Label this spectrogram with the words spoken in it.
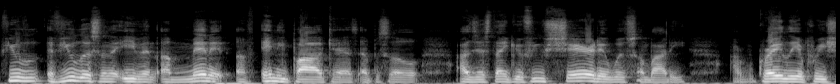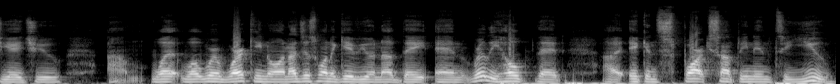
if you if you listen to even a minute of any podcast episode, I just thank you. If you shared it with somebody, I greatly appreciate you. Um, what what we're working on, I just want to give you an update and really hope that uh, it can spark something into you,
